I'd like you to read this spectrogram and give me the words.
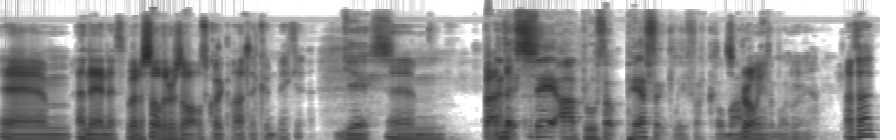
Um, and then when I saw the result, I was quite glad I couldn't make it. Yes. Um, but and it set Arbroath up perfectly for Kilmarnock tomorrow. Yeah. I thought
